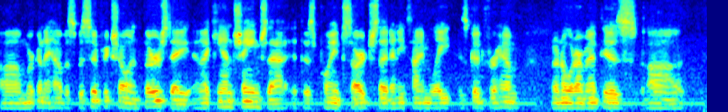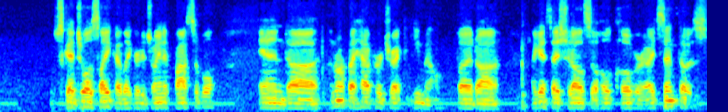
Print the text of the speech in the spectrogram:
Um, we're going to have a specific show on Thursday, and I can change that at this point. Sarge said anytime late is good for him. I don't know what Arment is uh, schedule is like. I'd like her to join if possible. And uh, I don't know if I have her direct email, but uh, I guess I should also hold Clover. I sent those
